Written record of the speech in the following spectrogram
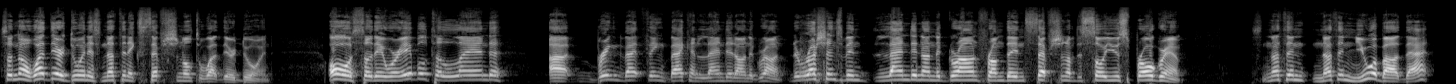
So, no, what they're doing is nothing exceptional to what they're doing. Oh, so they were able to land, uh, bring that thing back and land it on the ground. The Russians have been landing on the ground from the inception of the Soyuz program. It's nothing, nothing new about that.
